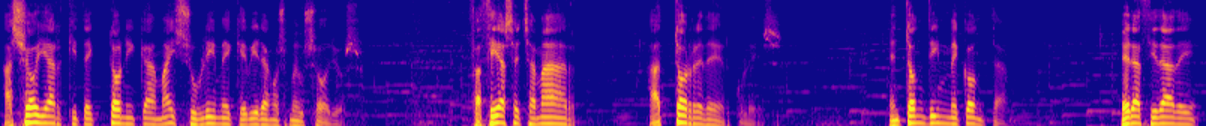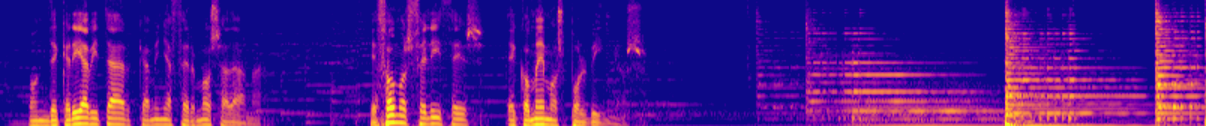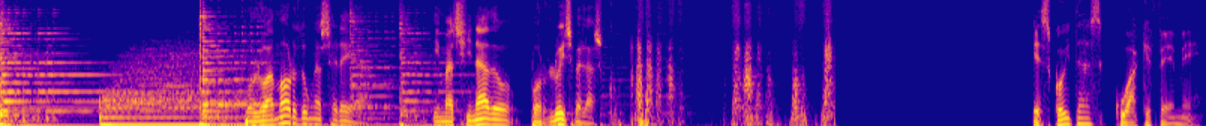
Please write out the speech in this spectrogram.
a xoia arquitectónica máis sublime que viran os meus ollos. Facíase chamar a Torre de Hércules. Entón dinme conta. Era a cidade onde quería habitar que a miña fermosa dama. E fomos felices e comemos polviños. Polo amor dunha serea, imaginado por Luis Velasco. Escoitas Quack FM.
